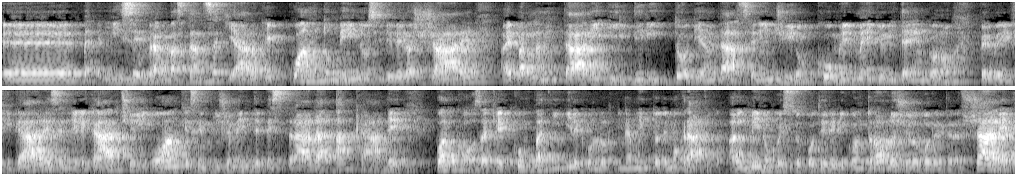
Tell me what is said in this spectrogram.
eh, beh, mi sembra abbastanza chiaro che quantomeno si deve lasciare ai parlamentari il diritto di andarsene in giro come meglio ritengono per verificare se nelle carceri o anche semplicemente per strada accade qualcosa che è compatibile con l'ordinamento democratico. Almeno questo potere di controllo ce lo vorrete lasciare,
